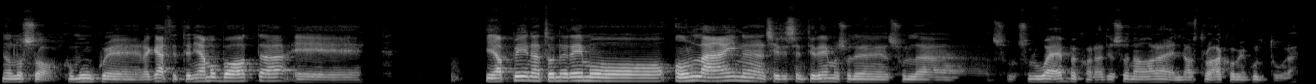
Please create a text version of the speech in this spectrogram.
non lo so. Comunque ragazzi teniamo botta e, e appena torneremo online ci risentiremo sulle, sulla su, sul web con Radio Sonora e il nostro A come cultura.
